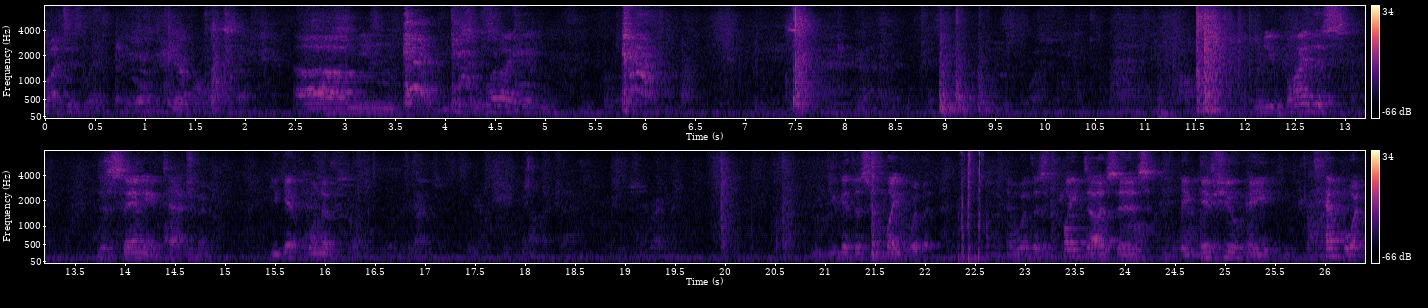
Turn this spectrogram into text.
Watch his lip. Be careful with that stuff. Um, this is what I can. When you buy this, this sanding attachment, you get one of. You get this plate with it. And what this plate does is, it gives you a template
